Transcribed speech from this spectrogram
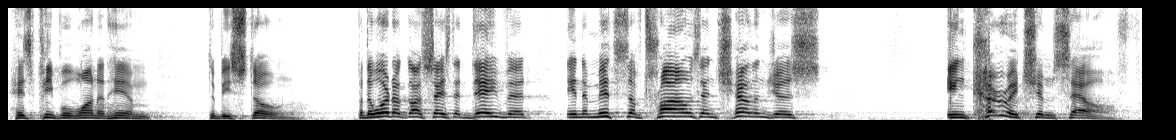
his people wanted him to be stoned. But the Word of God says that David, in the midst of trials and challenges, encouraged himself.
